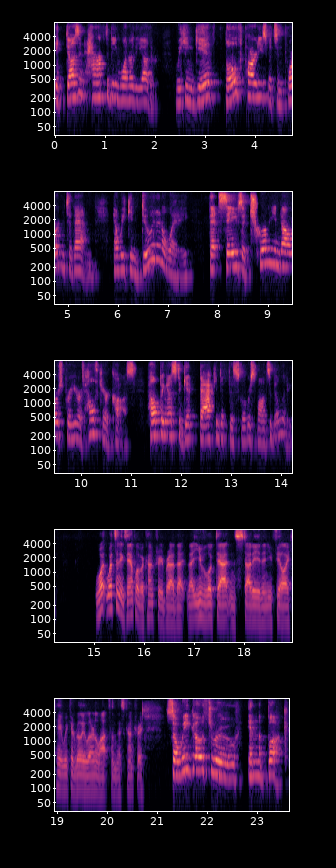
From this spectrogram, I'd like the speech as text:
it doesn't have to be one or the other we can give both parties what's important to them, and we can do it in a way that saves a trillion dollars per year of healthcare costs, helping us to get back into fiscal responsibility. What, what's an example of a country, Brad, that, that you've looked at and studied and you feel like, hey, we could really learn a lot from this country? So we go through in the book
